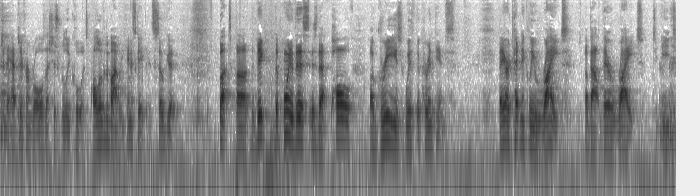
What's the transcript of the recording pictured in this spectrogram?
and they have different roles. That's just really cool. It's all over the Bible. You can't escape it. It's so good. But uh, the big the point of this is that Paul agrees with the Corinthians. They are technically right about their right to eat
